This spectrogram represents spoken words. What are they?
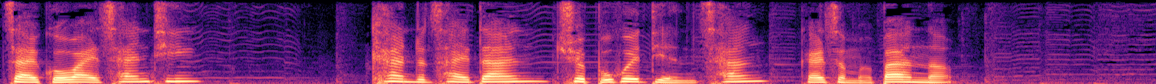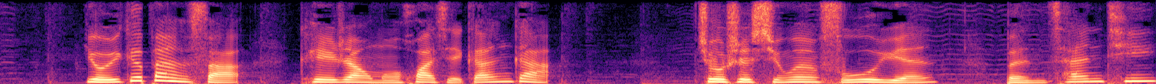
在国外餐厅，看着菜单却不会点餐，该怎么办呢？有一个办法可以让我们化解尴尬，就是询问服务员本餐厅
